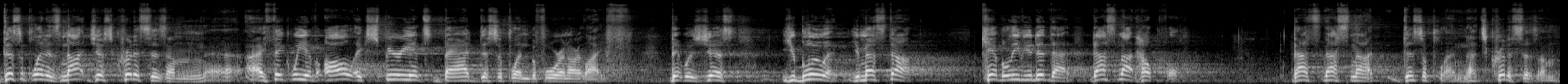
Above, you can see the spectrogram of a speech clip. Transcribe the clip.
discipline is not just criticism. I think we have all experienced bad discipline before in our life that was just, you blew it, you messed up, can't believe you did that. That's not helpful. That's, that's not discipline, that's criticism.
